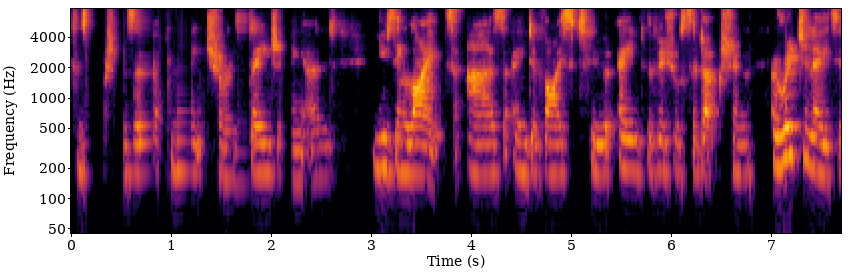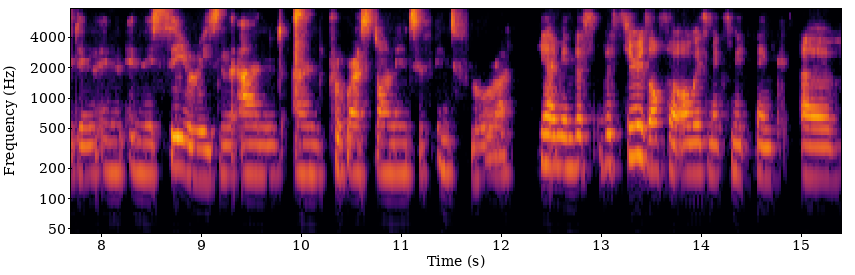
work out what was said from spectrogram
constructions of nature and staging and using light as a device to aid the visual seduction originated in, in, in this series and, and and progressed on into into flora. Yeah, I mean this this series also always makes me think of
